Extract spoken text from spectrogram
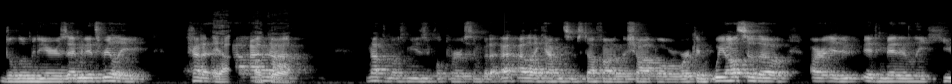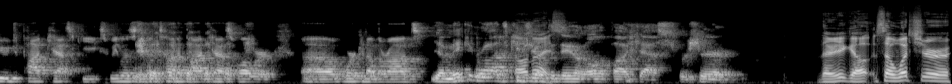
the Lumineers. I mean, it's really kind of. Yeah. I'm oh, cool. not not the most musical person, but I, I, like having some stuff on in the shop while we're working. We also, though, are admittedly huge podcast geeks. We listen to a ton of podcasts while we're uh, working on the rods. Yeah, making rods keeps oh, nice. you up to date on all the podcasts for sure. There you go. So, what's your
